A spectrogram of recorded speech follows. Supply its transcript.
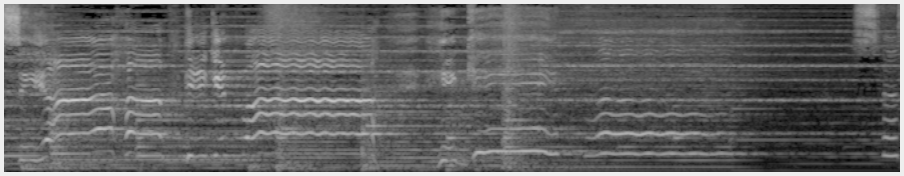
kasiyahang higit pa, higit pa sa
